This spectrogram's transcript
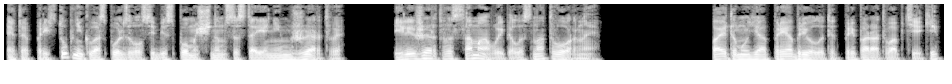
это преступник воспользовался беспомощным состоянием жертвы, или жертва сама выпила снотворное. Поэтому я приобрел этот препарат в аптеке,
